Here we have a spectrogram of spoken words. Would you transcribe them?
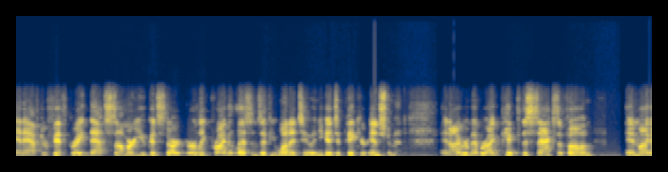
And after fifth grade, that summer, you could start early private lessons if you wanted to, and you get to pick your instrument. And I remember I picked the saxophone, and my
